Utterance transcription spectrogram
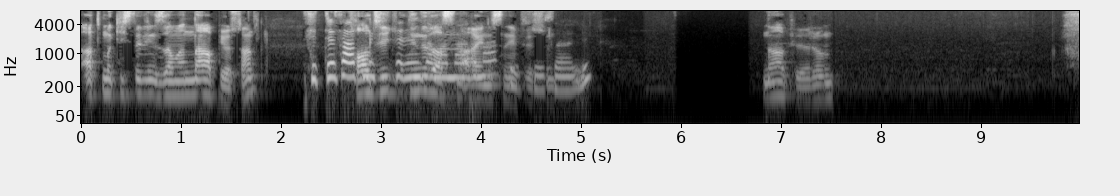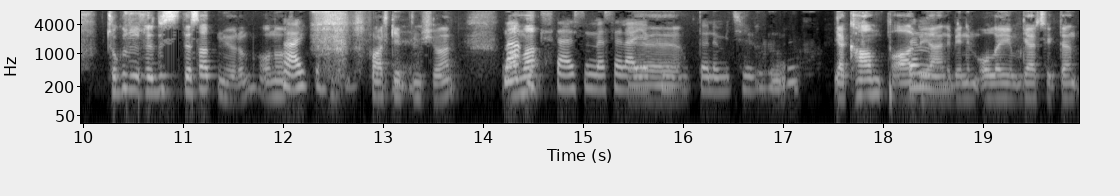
atmak istediğin zaman ne yapıyorsan stres atmak falcıya gittiğinde de aslında aynısını yapıyorsun. Salih? Ne yapıyorum? Çok uzun süredir site satmıyorum. Onu fark, fark ettim şu an. ne Ama, yapmak istersin mesela e, yakınlık dönem içerisinde? Ya kamp abi Değil yani mi? benim olayım gerçekten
